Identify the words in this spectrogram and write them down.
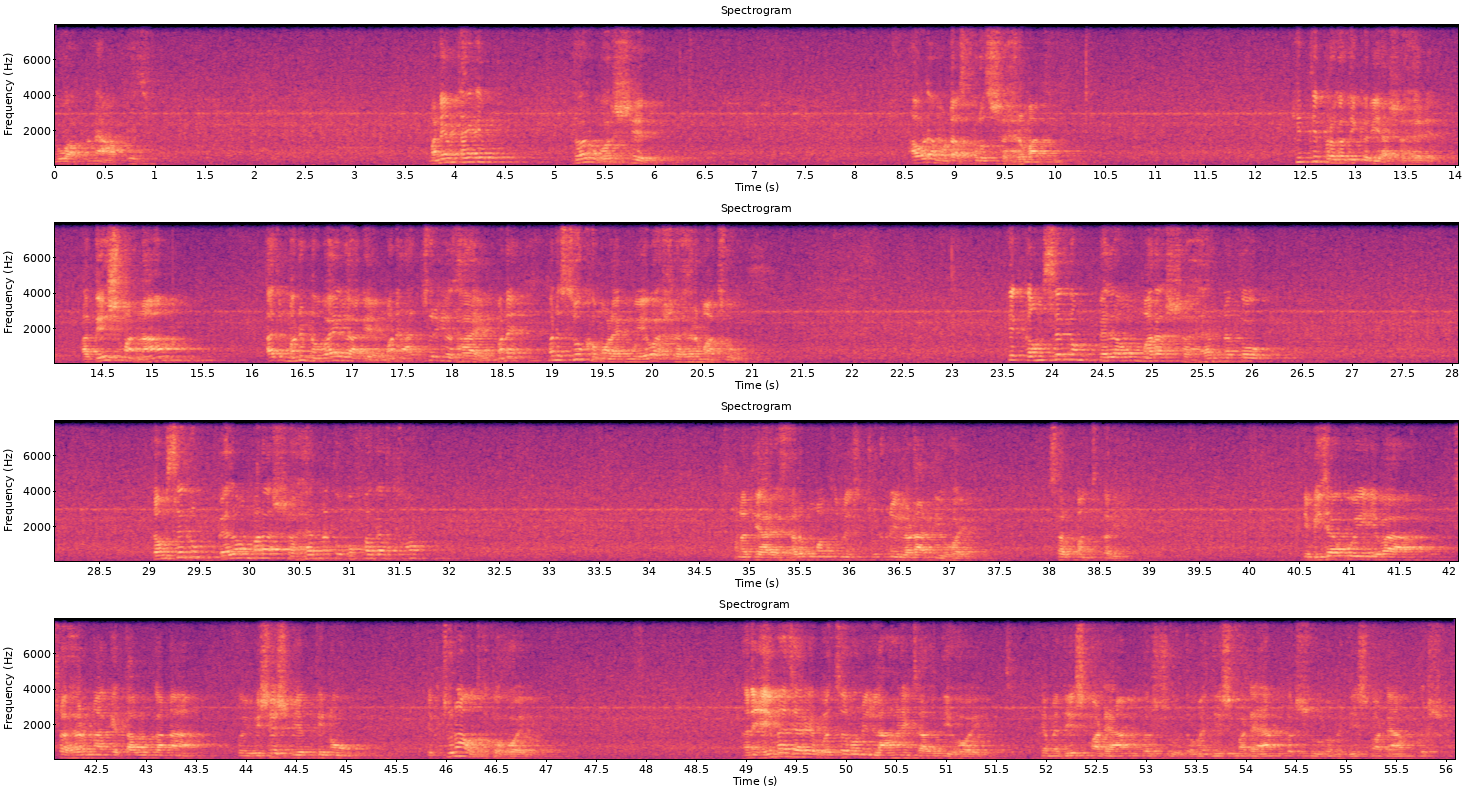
એવું આપણને આપે છે. મને એમ થાય કે દર વર્ષે આવડા મોટા સ્ત્રોત શહેરમાંથી કેટલી પ્રગતિ કરી આ શહેરે? આ દેશમાં નામ આજ મને નવાઈ લાગે, મને આશ્ચર્ય થાય, મને મને સુખ મળે, હું એવા શહેરમાં છું. કે કમસે કમ પહેલા હું મારા શહેરને તો, કમસે કમ પહેલા હું મારા શહેરને તો વફાદાર થાઉં. અને ત્યારે સરપંચની ચૂંટણી લડાતી હોય, સરપંચ તરીકે. કે બીજા કોઈ એવા શહેરના કે તાલુકાના કોઈ વિશેષ વ્યક્તિનો એક ચુનાવ થતો હોય. અને એમાં જ્યારે વચનોની લાહણી ચાલતી હોય કે અમે દેશ માટે આમ કરશું તમે દેશ માટે આમ કરશું, અમે દેશ માટે આમ કરશું.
